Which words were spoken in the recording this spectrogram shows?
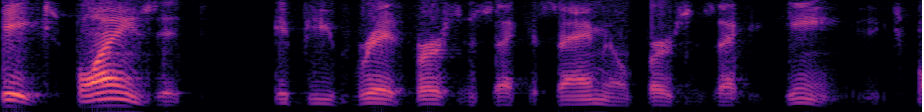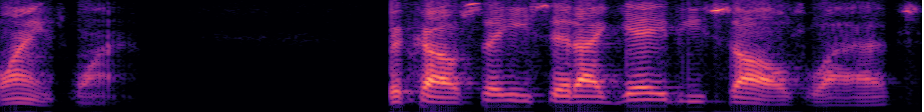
He explains it if you've read First and Second Samuel, First and Second Kings. He explains why. Because see, he said, "I gave you Saul's wives."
